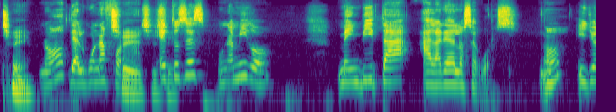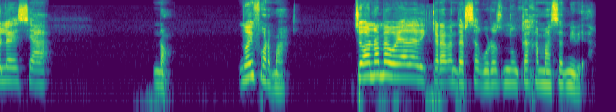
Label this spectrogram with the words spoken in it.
sí. ¿no? De alguna forma. Sí, sí, sí. Entonces, un amigo me invita al área de los seguros, ¿no? Y yo le decía, no, no hay forma. Yo no me voy a dedicar a vender seguros nunca jamás en mi vida.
